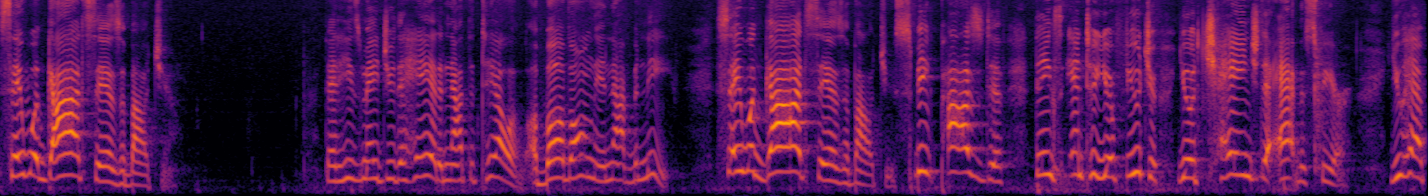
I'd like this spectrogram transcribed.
Say what God says about you that He's made you the head and not the tail, above only and not beneath. Say what God says about you. Speak positive things into your future. You'll change the atmosphere. You have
